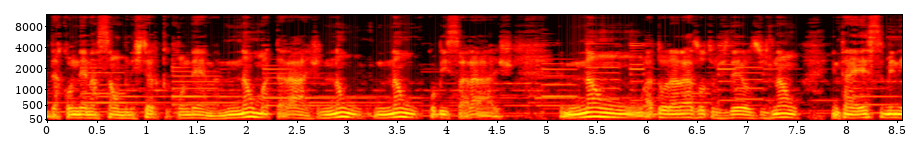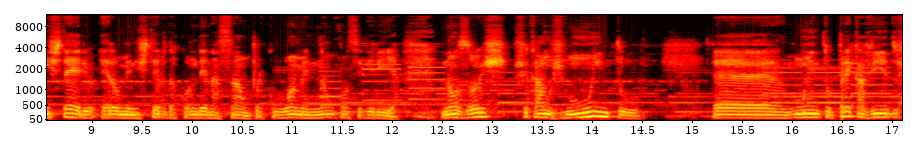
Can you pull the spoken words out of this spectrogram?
da condenação, o ministério que condena. Não matarás, não, não cobiçarás, não adorarás outros deuses, não. Então esse ministério era o ministério da condenação, porque o homem não conseguiria. Nós hoje ficamos muito, é, muito precavidos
